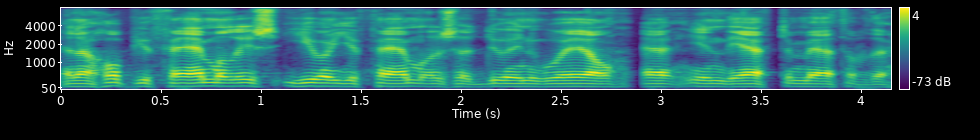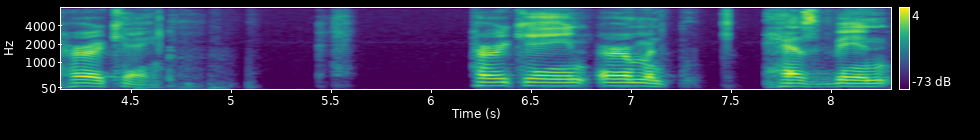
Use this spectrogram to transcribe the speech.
And I hope your families, you and your families are doing well uh, in the aftermath of the hurricane. Hurricane Irma has been,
